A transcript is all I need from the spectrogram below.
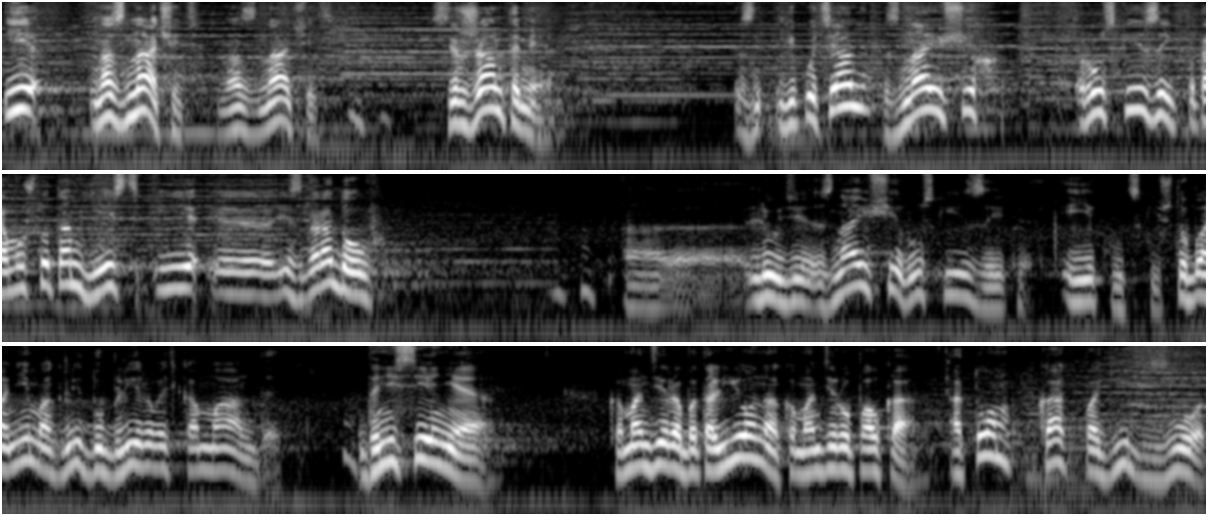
и назначить, назначить сержантами якутян, знающих русский язык, потому что там есть и э, из городов э, люди, знающие русский язык и якутский, чтобы они могли дублировать команды. Донесение командира батальона, командиру полка о том, как погиб взвод.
